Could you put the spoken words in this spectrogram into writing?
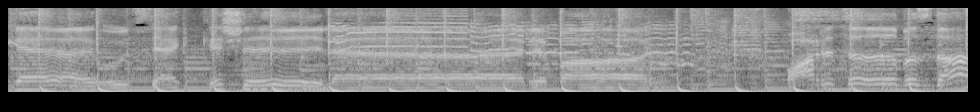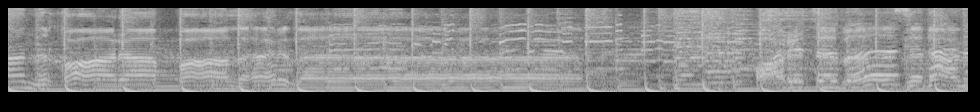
кегусек кешеләр бар варты бездан ни карап алар да варты бездан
